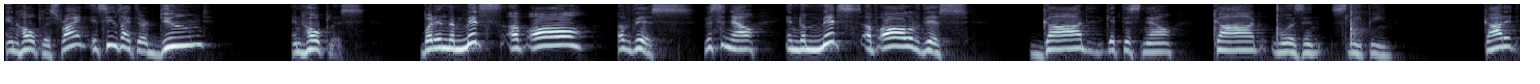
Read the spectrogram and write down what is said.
and hopeless, right? It seems like they're doomed and hopeless. But in the midst of all of this, listen now, in the midst of all of this, God, get this now, God wasn't sleeping. Got it?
